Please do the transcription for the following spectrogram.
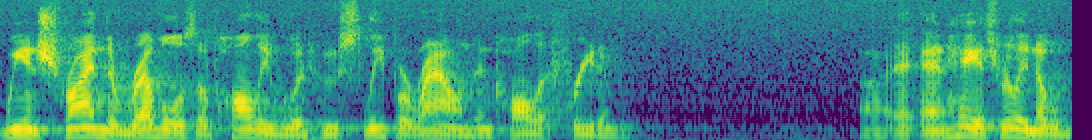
we enshrine the rebels of Hollywood who sleep around and call it freedom. Uh, and, and, hey, it's really no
